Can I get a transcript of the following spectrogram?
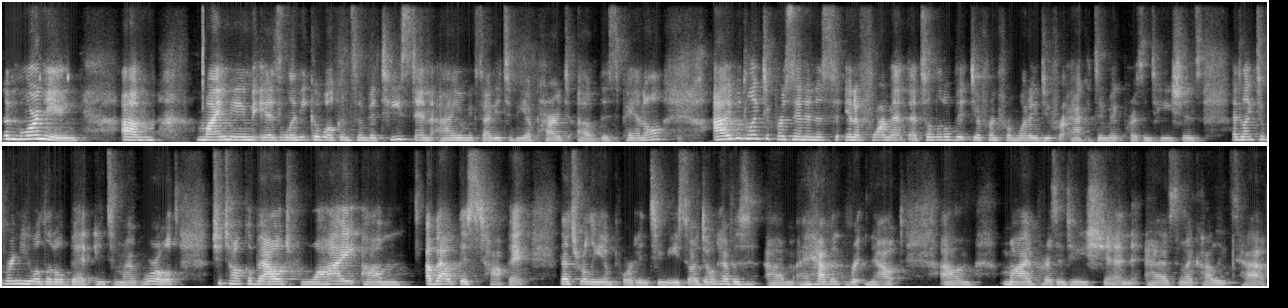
Good morning. Um, my name is Loneka Wilkinson Batiste, and I am excited to be a part of this panel. I would like to present in a, in a format that's a little bit different from what I do for academic presentations. I'd like to bring you a little bit into my world to talk about why, um, about this topic that's really important to me. So I don't have, a, um, I haven't written out um, my presentation as my colleagues have,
